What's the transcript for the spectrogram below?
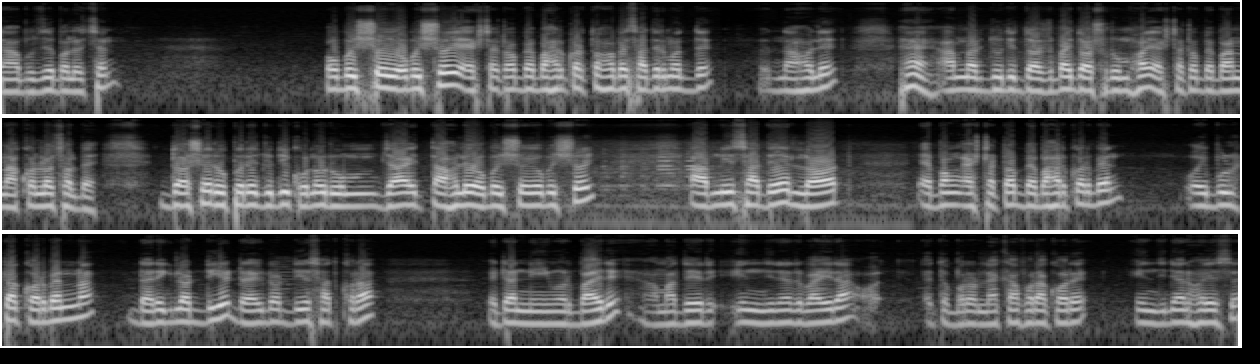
না বুঝে বলেছেন। অবশ্যই অবশ্যই এক্সট্রা টপ ব্যবহার করতে হবে ছাদের মধ্যে। না হলে হ্যাঁ আপনার যদি দশ বাই দশ রুম হয় এক্সট্রা টপ ব্যবহার না করলেও চলবে। দশের উপরে যদি কোনো রুম যায়, তাহলে অবশ্যই অবশ্যই আপনি ছাদের লট এবং এক্সট্রা টপ ব্যবহার করবেন। ওই বুলটা করবেন না। ডাইরেক্ট লট দিয়ে ডাইরেক্ট লট দিয়ে সাত করা এটা নিয়মের বাইরে। আমাদের ইঞ্জিনিয়ার বাইরা এত বড় লেখাপড়া করে, ইঞ্জিনিয়ার হয়েছে।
